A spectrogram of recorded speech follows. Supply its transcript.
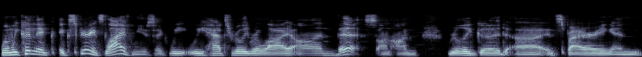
when we couldn't experience live music. We, we had to really rely on this, on, on really good, uh, inspiring, and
